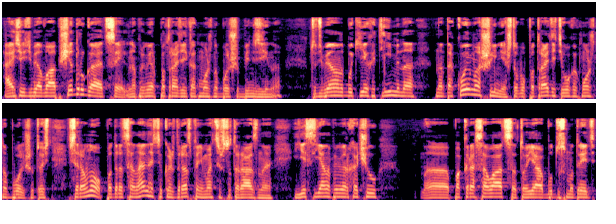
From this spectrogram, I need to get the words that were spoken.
А если у тебя вообще другая цель, например, потратить как можно больше бензина, то тебе надо будет ехать именно на такой машине, чтобы потратить его как можно больше. То есть все равно под рациональностью каждый раз понимается что-то разное. Если я, например, хочу покрасоваться, то я буду смотреть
